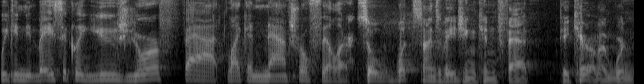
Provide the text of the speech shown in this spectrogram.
we can basically use your fat like a natural filler. So, what signs of aging can fat take care of. I we're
